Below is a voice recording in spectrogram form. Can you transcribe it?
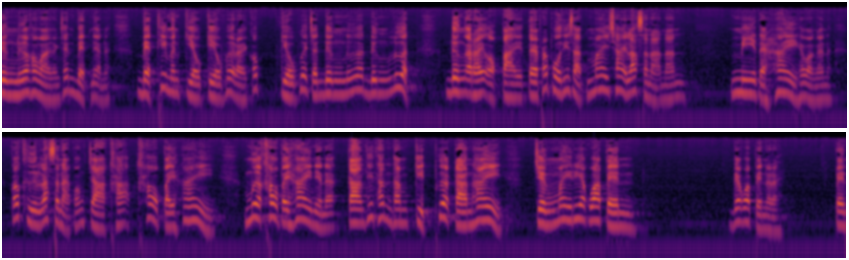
ดึงเนื้อเข้ามาอย่างเช่นเบ็ดเนี่ยนะเบ็ดที่มันเกี่ยวเกี่ยวเพื่ออะไรก็เกี่ยวเพื่อจะดึงเนื้อดึงเลือด ดึงอะไรออกไป แต่พระโพธิสัตว์ไม่ใช่ลักษณะนั้น มีแต่ให้แค่ว่างั้นก็คือลักษณะของจาคะเข้าไปให้ เมื่อเข้าไปให้เนี่ยนะการที่ท่านทำกิจเพื่อการให้จึงไม่เรียกว่าเป็น เรียกว่าเป็นอะไร เป็น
